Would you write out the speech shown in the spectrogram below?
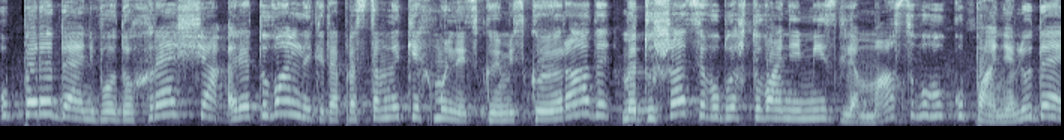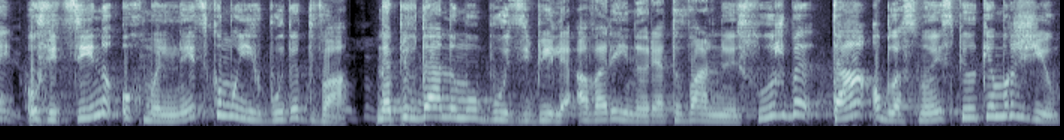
У переддень водохреща рятувальники та представники Хмельницької міської ради метушаться в облаштуванні місць для масового купання людей. Офіційно у Хмельницькому їх буде два на південному бузі біля аварійно-рятувальної служби та обласної спілки моржів.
